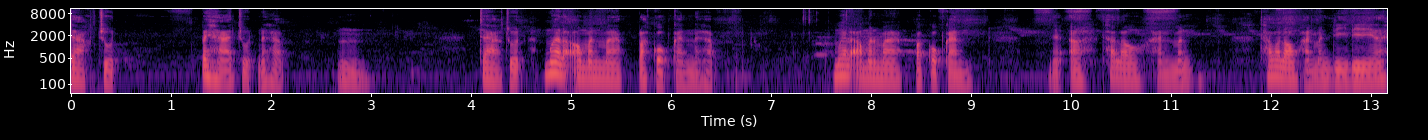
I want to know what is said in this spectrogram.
จากจุดไปหาจุดนะครับอืมจากจุดเมื่อเราเอามันมาประกบกันนะครับ เมื่อเราเอามันมาประกบกันเนี่ยเอาถ้าเราหันมันถ้าว่าเราหันมันดีๆนะ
